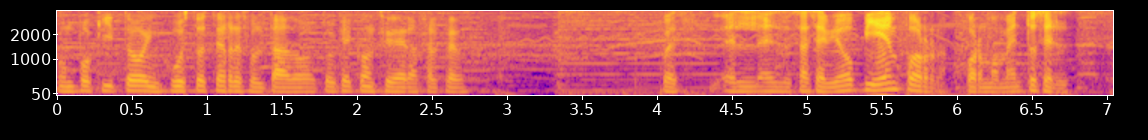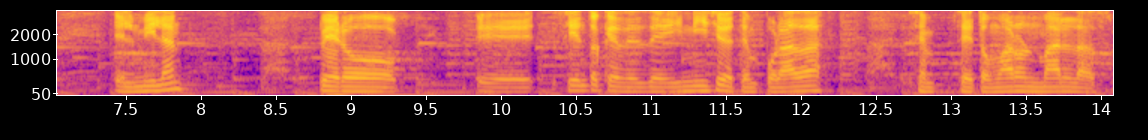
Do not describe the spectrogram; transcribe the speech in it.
un poquito injusto este resultado, ¿tú qué consideras Alfredo? Pues se vio bien por, por momentos el, el Milan, pero eh, siento que desde inicio de temporada se, se tomaron mal las,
